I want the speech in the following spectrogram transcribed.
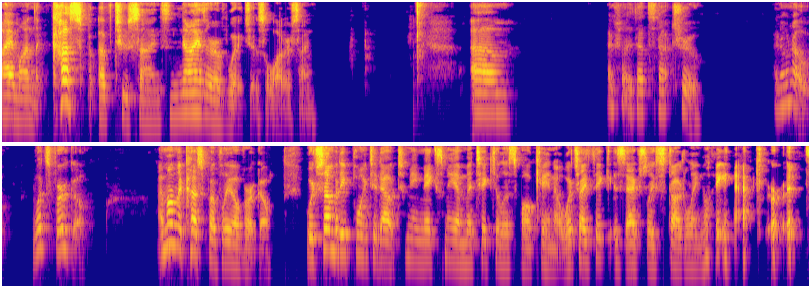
I am on the cusp of two signs, neither of which is a water sign. Um, actually, that's not true. I don't know. What's Virgo? I'm on the cusp of Leo Virgo, which somebody pointed out to me makes me a meticulous volcano, which I think is actually startlingly accurate.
